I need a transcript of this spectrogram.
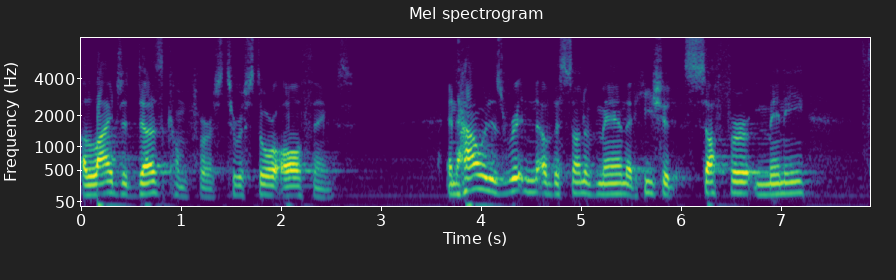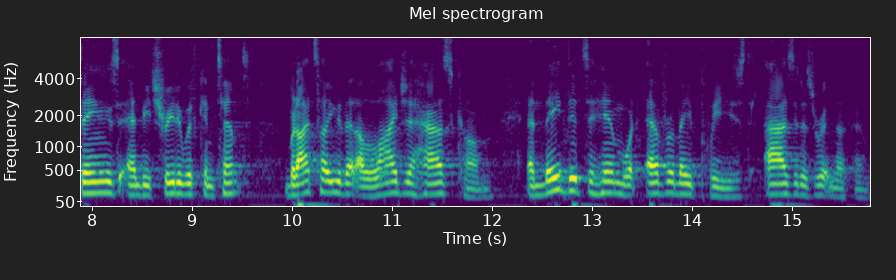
Elijah does come first to restore all things. And how it is written of the Son of Man that he should suffer many things and be treated with contempt. But I tell you that Elijah has come, and they did to him whatever they pleased, as it is written of him.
